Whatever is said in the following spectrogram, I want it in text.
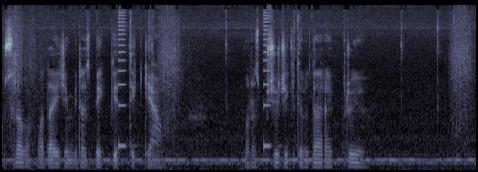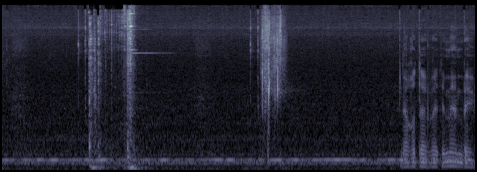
Kusura bakma dayıcım biraz beklettik ya. Orası bu çocuk kitabı da arayıp duruyor. arbeitem m5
